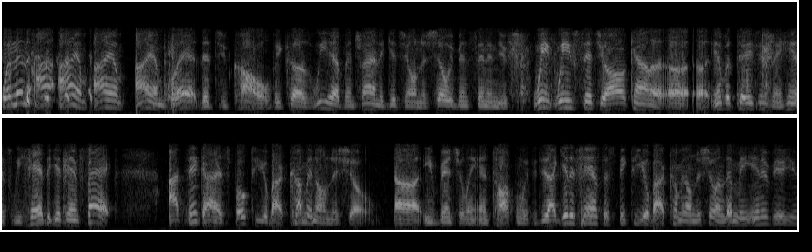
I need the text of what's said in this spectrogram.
well, then I, I am I am I am glad that you called because we have been trying to get you on the show. We've been sending you We've we've sent you all kind of uh, uh, invitations and hence we had to get you. In fact, I think I had spoke to you about coming on the show uh, eventually and talking with you. Did I get a chance to speak to you about coming on the show and let me interview you?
